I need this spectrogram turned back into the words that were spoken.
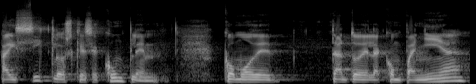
hay ciclos que se cumplen, como de tanto de la compañía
